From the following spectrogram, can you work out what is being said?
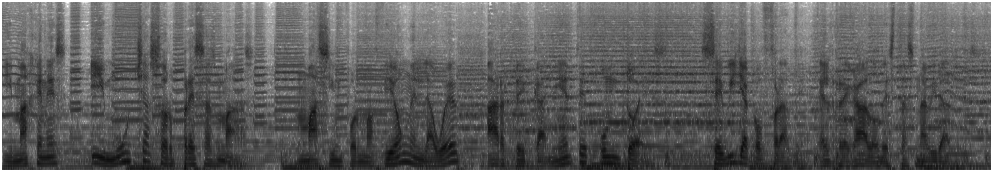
imágenes y muchas sorpresas más. Más información en la web artecañete.es. Sevilla Cofrade, el regalo de estas navidades.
